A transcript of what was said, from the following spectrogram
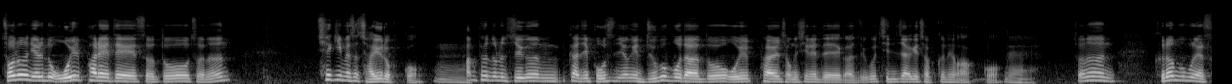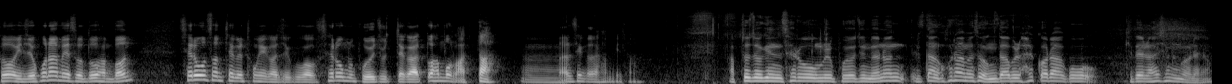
저는 예를 들어 5.18에 대해서도 저는 책임에서 자유롭고 음, 한편으로는 지금까지 보수 진영의 누구보다도 5.18 정신에 대해 가지고 진지하게 접근해 왔고 네. 저는 그런 부분에서 이제 호남에서도 한번 새로운 선택을 통해 가지고 새로움을 보여줄 때가 또 한번 왔다라는 음, 생각을 합니다. 압도적인 새로움을 보여주면은 일단 호남에서 응답을 할 거라고 기대를 하시는 거네요.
